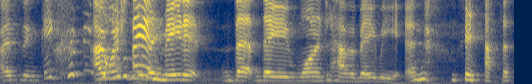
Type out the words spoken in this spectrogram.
I think It could be. I wish they had made it that they wanted to have a baby and they had a,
